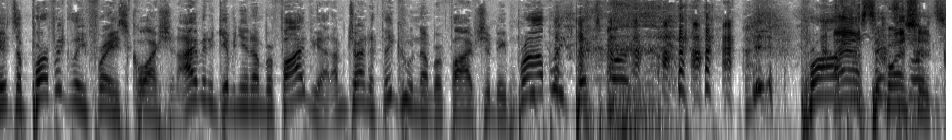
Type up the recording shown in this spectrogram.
it's a perfectly phrased question. I haven't given you number five yet. I'm trying to think who number five should be. Probably Pittsburgh. Probably I asked the questions.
